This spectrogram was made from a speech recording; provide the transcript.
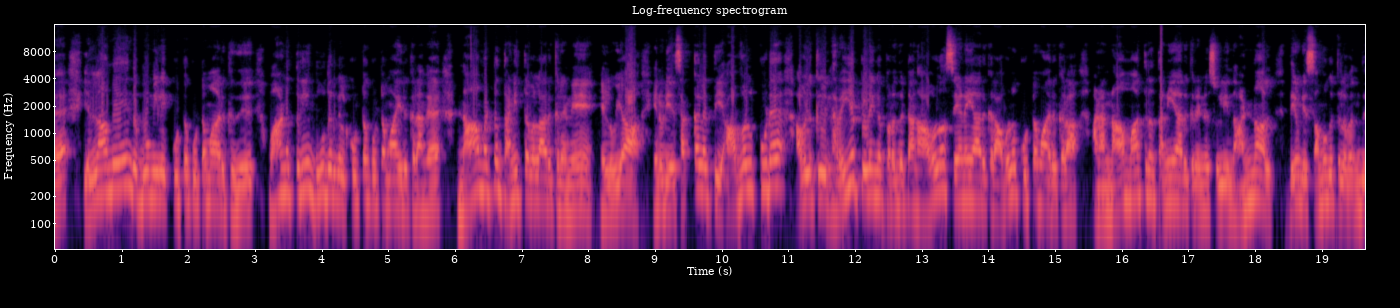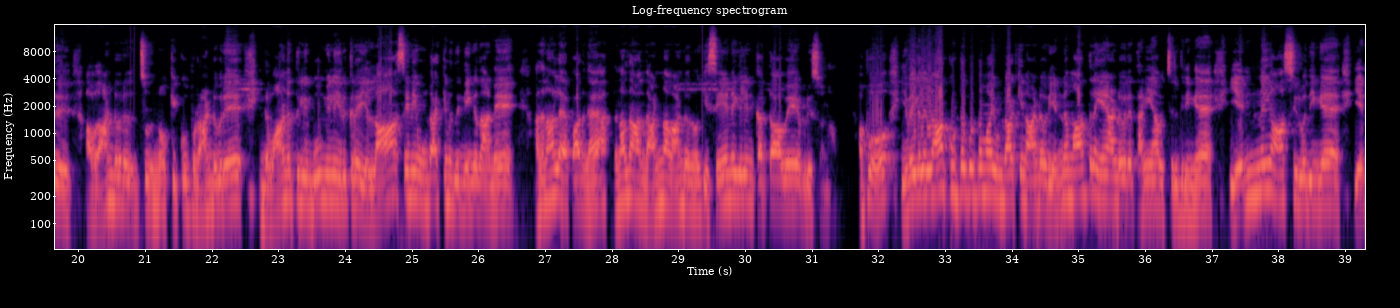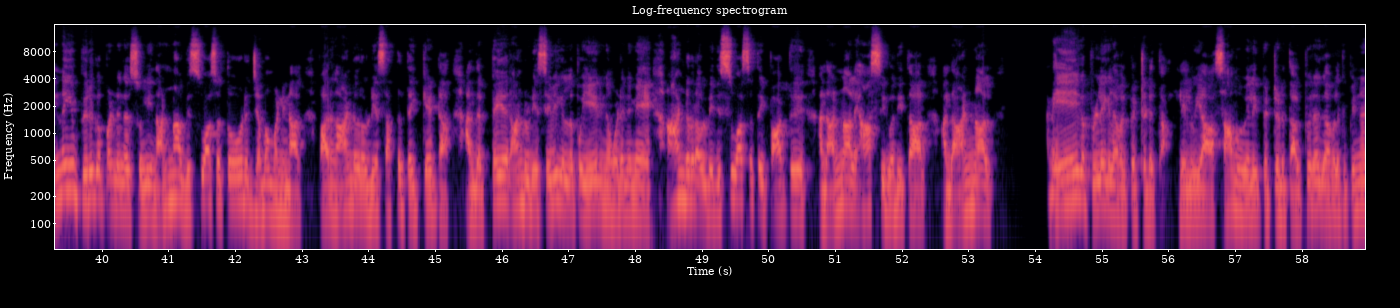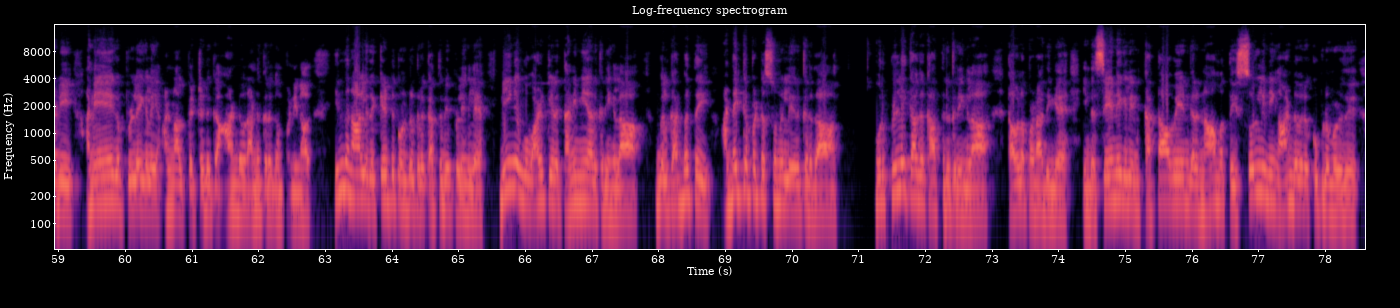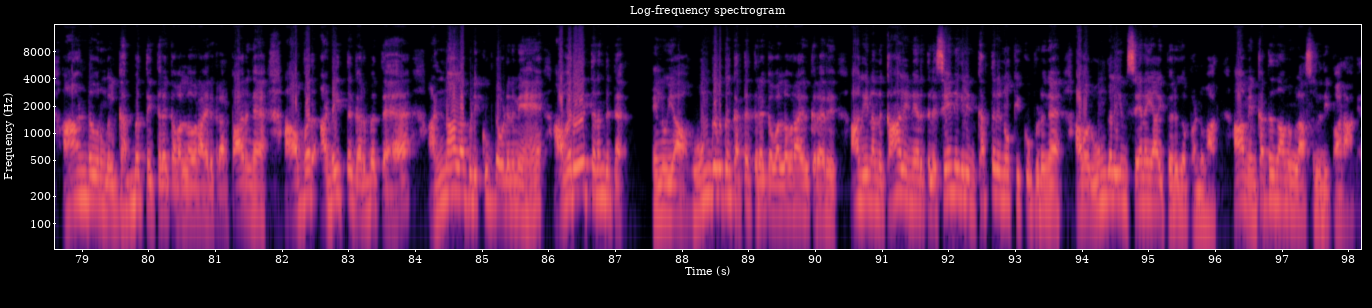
எல்லாமே இந்த பூமியில கூட்ட கூட்டமா இருக்குது வானத்திலையும் தூதர்கள் கூட்டம் கூட்டமா இருக்கிறாங்க நான் மட்டும் தனித்தவளா இருக்கிறேனே எல்லுயா என்னுடைய சக்கலத்தி அவள் கூட அவளுக்கு நிறைய பிள்ளைங்க பிறந்துட்டாங்க அவளும் சேனையா இருக்கிறா அவளும் கூட்டமா இருக்கிறா. ஆனா நான் மாத்திரம் தனியா இருக்கிறேன்னு சொல்லி இந்த அண்ணால் தேவனுடைய சமூகத்துல வந்து அவ ஆண்டவரை சு- நோக்கி கூப்பிடுற ஆண்டவரே இந்த வானத்திலையும் பூமியிலையும் இருக்கிற எல்லா சேனையும் உண்டாக்கினது நீங்க தானே அதனால பாருங்க அதனாலதான் அந்த அண்ணால் ஆண்டவர் நோக்கி சேனைகளின் கர்த்தாவே அப்படி சொன்னான். அப்போ இவைகளெல்லாம் கூட்ட கூட்டமாய் உண்டாக்கின ஆண்டவர் என்ன மாத்திரம் ஏன் ஆண்டவரை தனியா வச்சிருக்கிறீங்க? என்னையும் ஆசீர்வதிங்க என்னையும் பெருக பண்ணுங்க சொல்லி இந்த அண்ணா விசுவாசத்தோடு ஜெபம் பண்ணினாள். பாருங்க ஆண்டவருடைய சத்தத்தை கேட்டா அந்த பெயர் ஆண்டவருடைய செவிகளில் போய் ஏறின உடனே ஆண்டவர் அவளுடைய விசுவாசத்தை பார்த்து அந்த அண்ணாலை ஆசீர்வதித்தால் அந்த அண்ணால் அநேக பிள்ளைகளை அவள் பெற்றெடுத்தாள். லெலுயா சாமுவேலை பெற்றெடுத்தாள். பிறகு அவளுக்கு பின்னாடி அநேக பிள்ளைகளை அண்ணால் பெற்றெடுக்க ஆண்டவர் அனுக்கிரகம் பண்ணினாள். இந்த நாள் இதை கேட்டுக்கொண்டிருக்கிற கத்துடைய பிள்ளைங்களே நீங்க உங்க வாழ்க்கையில தனிமையா இருக்கிறீங்களா? உங்கள் கர்ப்பத்தை அடைக்கப்பட்ட சூழ்நிலை இருக்கிறதா? ஒரு பிள்ளைக்காக காத்திருக்கிறீங்களா? கவலைப்படாதீங்க. இந்த சேனைகளின் கத்தாவேங்கிற நாமத்தை சொல்லி நீங்க ஆண்டவரை கூப்பிடும் பொழுது ஆண்டவர் உங்கள் கர்ப்பத்தை திறக்க வல்லவராக இருக்கிறார். பாருங்க அவர் அடைத்த கர்ப்பத்தை அண்ணால் அப்படி கூப்பிட்ட உடனே அவரே திறந்துட்டார். இல்லையா உங்களுக்கும் கத்த திறக்க வல்லவரா இருக்கிறாரு. ஆகையின் அந்த காலை நேரத்துல சேனைகளின் கத்தரை நோக்கி கூப்பிடுங்க. அவர் உங்களையும் சேனையாய் பெருக பண்ணுவார். ஆமென். கத்ததாம் உங்களை ஆசீர்வதிப்பாராக.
